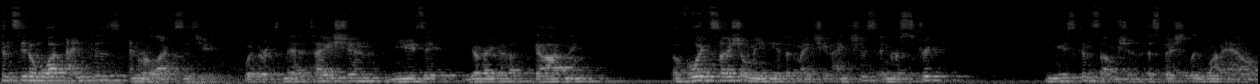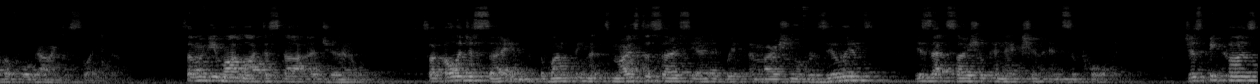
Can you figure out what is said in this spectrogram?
Consider what anchors and relaxes you, whether it's meditation, music, yoga, gardening. Avoid social media that makes you anxious and restrict news consumption, especially one hour before going to sleep. Some of you might like to start a journal. Psychologists say that the one thing that's most associated with emotional resilience is that social connection and support. Just because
